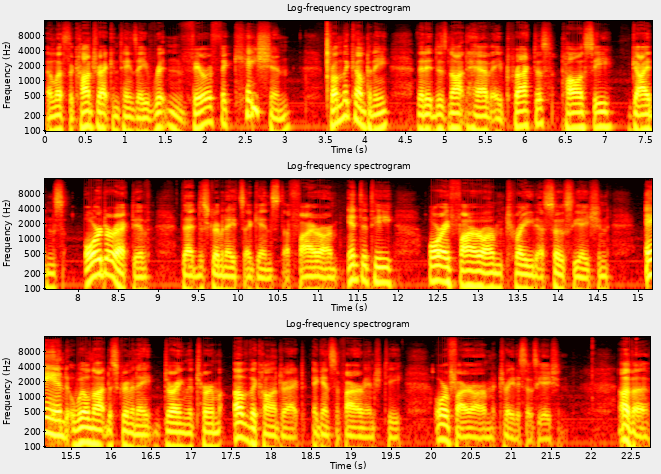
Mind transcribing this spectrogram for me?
unless the contract contains a written verification from the company that it does not have a practice, policy, guidance, or directive that discriminates against a firearm entity or a firearm trade association and will not discriminate during the term of the contract against a firearm entity or firearm trade association. I'll have a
